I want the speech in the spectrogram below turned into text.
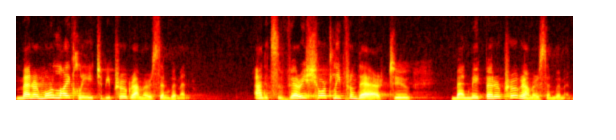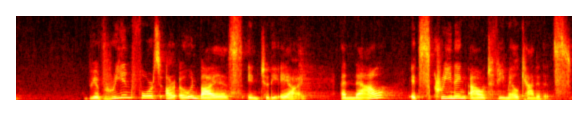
men are more likely to be programmers than women. And it's a very short leap from there to men make better programmers than women. We have reinforced our own bias into the AI, and now it's screening out female candidates.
